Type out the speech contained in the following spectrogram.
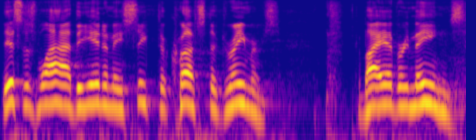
This is why the enemy seek to crush the dreamers by every means.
